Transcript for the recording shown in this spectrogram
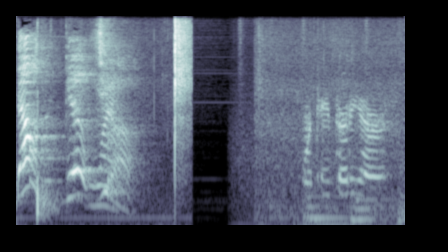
That was a good one. Yeah. 1430 hours.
